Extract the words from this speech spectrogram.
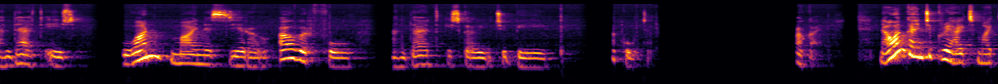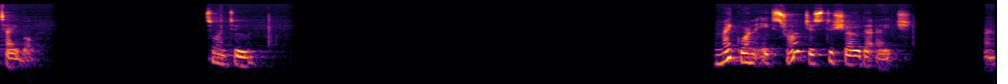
and that is 1 minus 0 over 4, and that is going to be a quarter. Okay, now I'm going to create my table. Just want to make one extra just to show the age. Okay.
